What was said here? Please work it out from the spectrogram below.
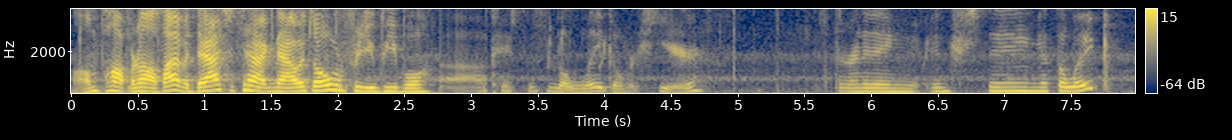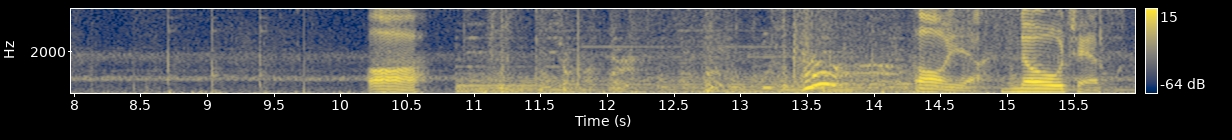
I'm popping off. I have a dash attack now. It's over for you people. Uh, okay, so this is the lake over here. Is there anything interesting at the lake? Uh. Oh yeah, no chance.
